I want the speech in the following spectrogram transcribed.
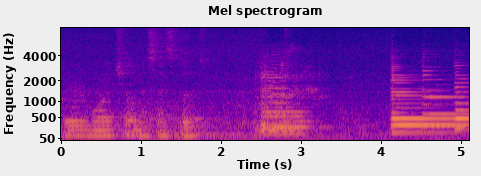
for more chillness, I suppose. Thank you.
